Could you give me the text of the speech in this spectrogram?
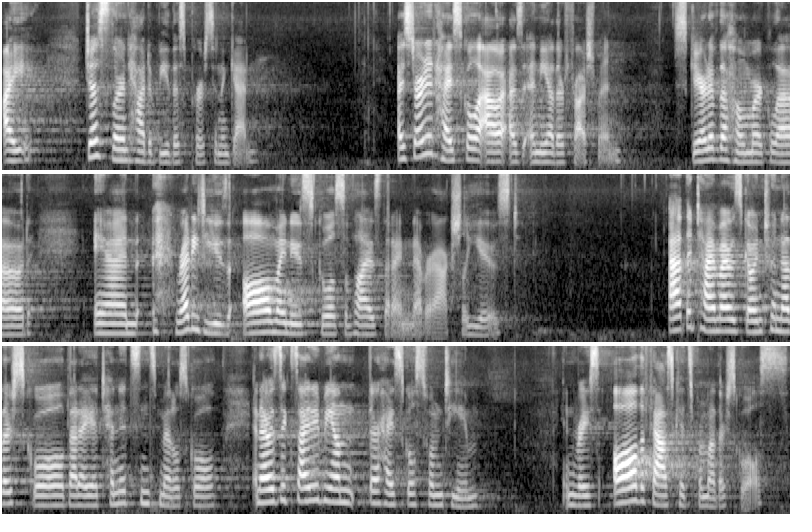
I just learned how to be this person again. I started high school out as any other freshman, scared of the homework load, and ready to use all my new school supplies that I never actually used. At the time, I was going to another school that I attended since middle school, and I was excited to be on their high school swim team and race all the fast kids from other schools.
